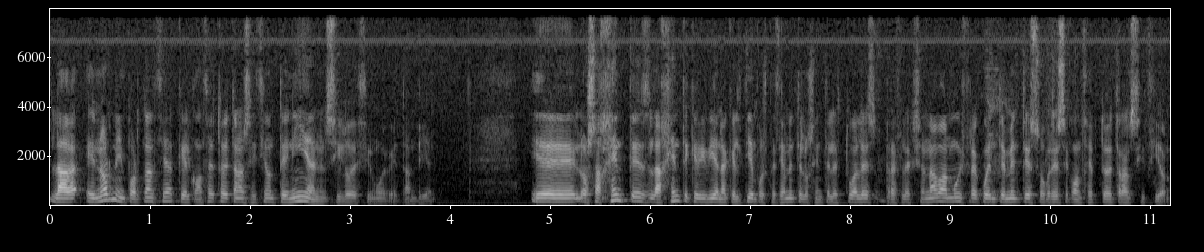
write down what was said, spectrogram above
la enorme importancia que el concepto de transición tenía en el siglo XIX también. Eh, los agentes, la gente que vivía en aquel tiempo, especialmente los intelectuales, reflexionaban muy frecuentemente sobre ese concepto de transición,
